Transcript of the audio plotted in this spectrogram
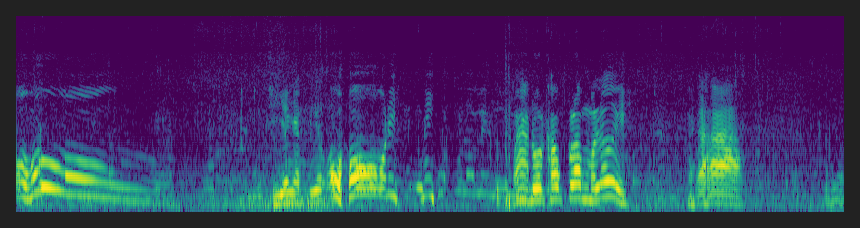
โอ้โหเชียร์อย่างเดียวโอ้โหนี่นี่มาโดดเข้ากล้องมาเลย เดี๋ยว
